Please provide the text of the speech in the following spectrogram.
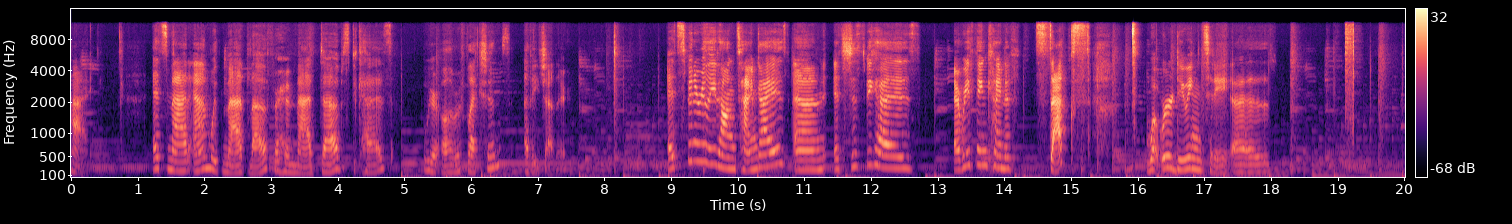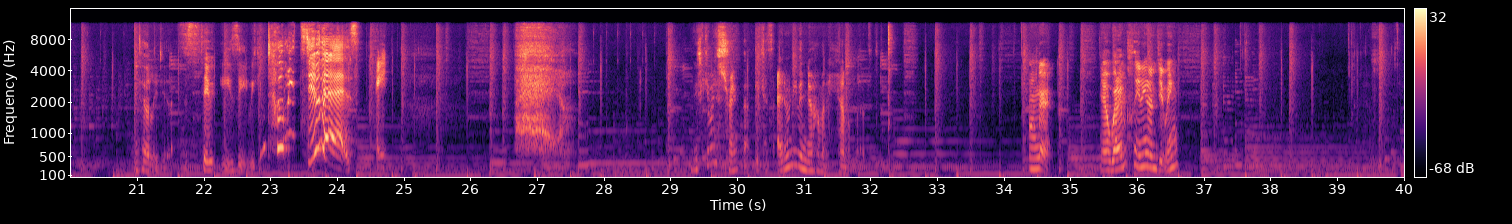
Hi. It's Mad M with mad love for her mad dubs because we're all reflections of each other. It's been a really long time, guys, and it's just because everything kind of sucks. What we're doing today is. I can totally do this. This is so easy. We can totally do this! Need to get my strength up because I don't even know how I'm gonna handle this. Okay. Now what I'm planning on doing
